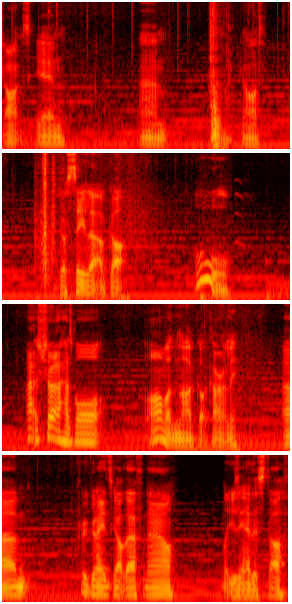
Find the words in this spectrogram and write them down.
shark skin. Um, oh my god. You'll see, look, I've got... Oh, that shirt has more armor than I've got currently. Um, crew grenades go up there for now. Not using any of this stuff.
